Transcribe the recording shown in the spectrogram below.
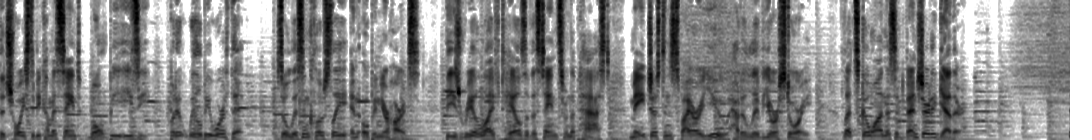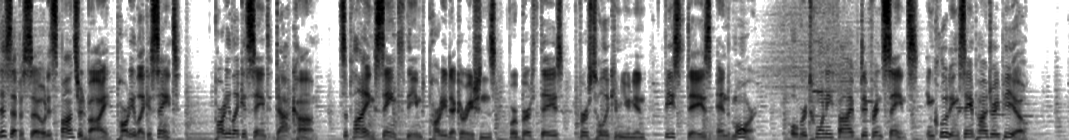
The choice to become a saint won't be easy, but it will be worth it. So listen closely and open your hearts. These real life tales of the saints from the past may just inspire you how to live your story. Let's go on this adventure together. This episode is sponsored by Party Like a Saint. PartyLikeASaint.com, supplying saint themed party decorations for birthdays, First Holy Communion, feast days, and more. Over 25 different saints, including St. Padre Pio.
